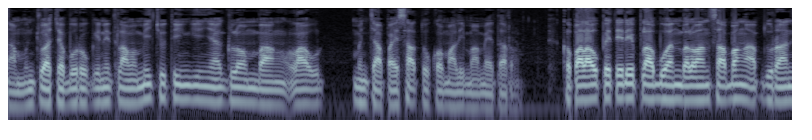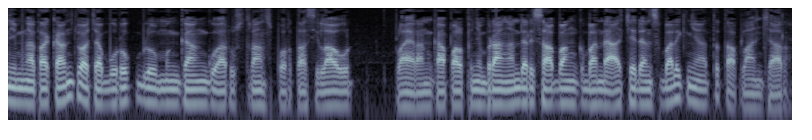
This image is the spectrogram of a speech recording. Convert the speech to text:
Namun cuaca buruk ini telah memicu tingginya gelombang laut mencapai 1,5 meter. Kepala UPTD Pelabuhan Balawan Sabang Abdurani mengatakan cuaca buruk belum mengganggu arus transportasi laut. Pelayaran kapal penyeberangan dari Sabang ke Banda Aceh dan sebaliknya tetap lancar.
